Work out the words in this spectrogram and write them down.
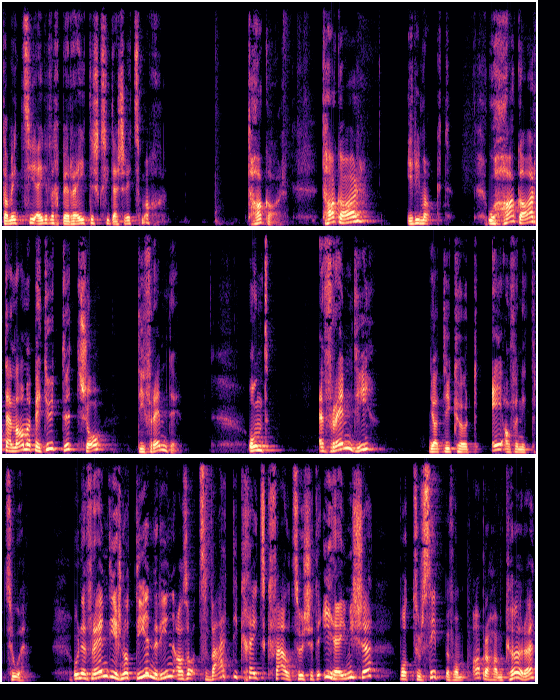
damit sie eigentlich bereit war, diesen Schritt zu machen. Tagar. Tagar, ihre Magd. Und Hagar, der Name bedeutet schon die Fremde. Und eine Fremde, ja, die gehört eh einfach nicht dazu. Und eine Fremde ist noch Dienerin, also das Wertigkeitsgefälle zwischen den Einheimischen, die zur Sippe vom Abraham gehören,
